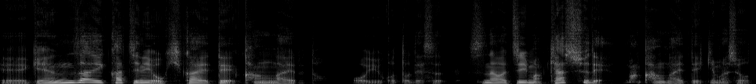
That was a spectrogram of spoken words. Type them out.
えー、現在価値に置き換えて考えるということです。すなわち、まあ、キャッシュで考えていきましょう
